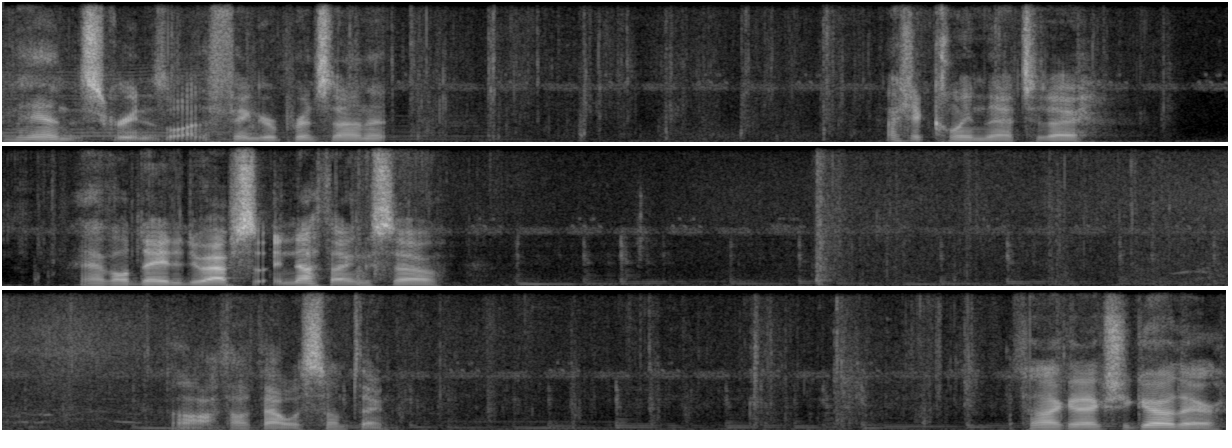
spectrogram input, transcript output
Man, the screen has a lot of fingerprints on it. I should clean that today. I have all day to do absolutely nothing, so... Oh, I thought that was something. I thought I could actually go there.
